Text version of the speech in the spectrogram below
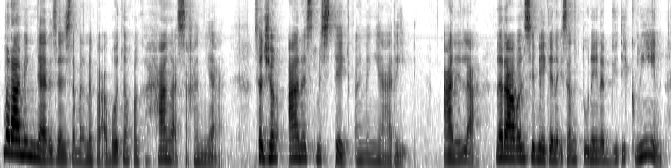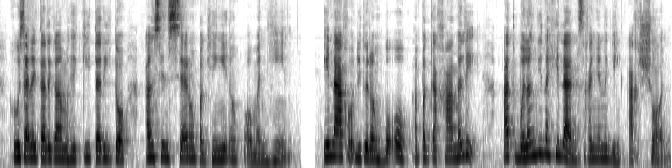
maraming netizens naman nagpaabot ng paghanga sa kanya. Sadyang honest mistake ang nangyari. Anila, larawan si Megan ng isang tunay na beauty queen kung saan ay talagang makikita rito ang sinserong paghingi ng paumanhin. Inako dito ng buo ang pagkakamali at walang dinahilan sa kanyang naging aksyon.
